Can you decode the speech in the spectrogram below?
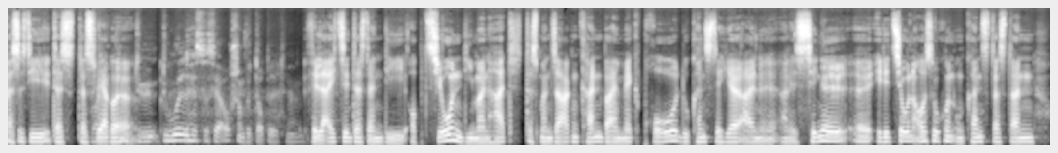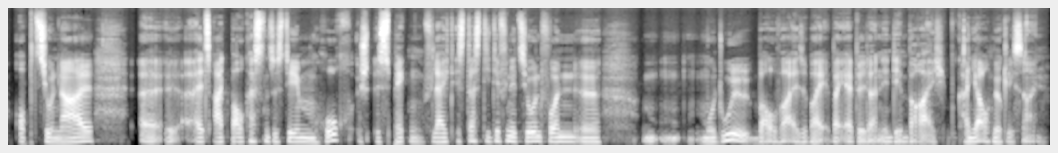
Das ist die, das, das Weil wäre. Du, Dual hast es ja auch schon verdoppelt. Ja. Vielleicht sind das dann die Optionen, die man hat, dass man sagen kann beim Mac Pro, du kannst dir hier eine, eine Single-Edition aussuchen und kannst das dann optional äh, als Art Baukastensystem hochspecken. Vielleicht ist das die Definition von äh, Modulbauweise bei, bei Apple dann in dem Bereich. Kann ja auch möglich sein.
